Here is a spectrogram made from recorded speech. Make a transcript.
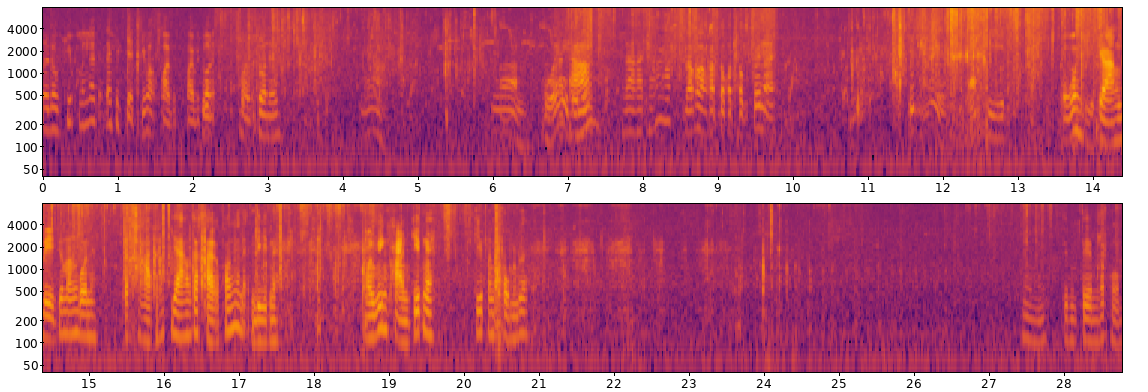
เคยดูคลิปมันน่าจะได้สิบเจ็ดคลิปอะปล่อยไปปล่อยไปตัวนึงปล่อยไปตัวนึงนั่นสวยกไอ้ระตัวช้านี้หน้ากระช้าครับแล้วก็ลองกระตกกระตกช่วยหน่อยคิดนี่รักทีดโอ้ยยางดีดขึ้นมาข้างบนเนี่ยจะขาดครับยางมันจะขาดก็เพราะนี่แหละดีดนะมันวิ่งผ่านกิฟไงกิฟมันคมด้วยเต็มเต็มๆครับผม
